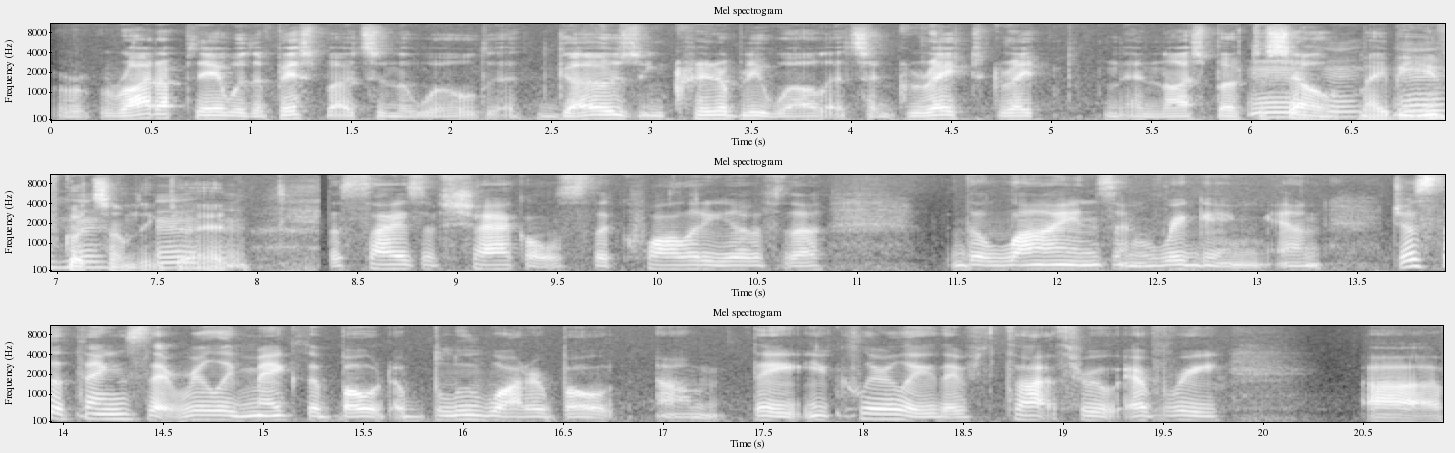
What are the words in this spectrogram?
right up there with the best boats in the world. It goes incredibly well. It's a great, great and nice boat to mm-hmm. sell. Maybe you've got mm-hmm. something to add. Mm-hmm. The size of shackles, the quality of the the lines and rigging, and just the things that really make the boat a blue water boat. Um, they you clearly they've thought through every uh,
